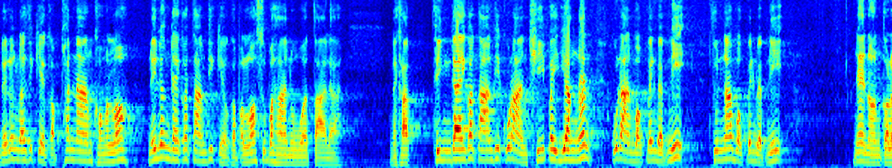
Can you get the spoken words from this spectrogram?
ในเรื่องราวที่เกี่ยวกับพระนามของอัลลอฮ์ในเรื่องใดก็ตามที่เกี่ยวกับอัลลอฮ์ซุบฮานูวะตาลานะครับสิ่งใดก็ตามที่กุรอานชี้ไปอย่างนั้น กุรอานบอกเป็นแบบนี้ซุนนะบอกเป็นแบบนี้ แน่นอนกร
